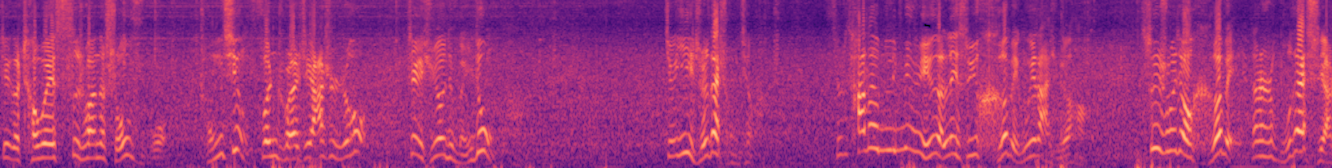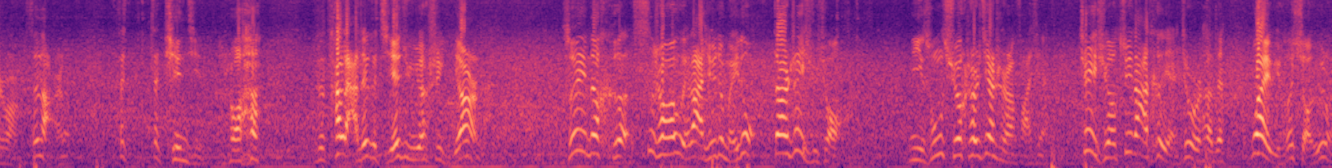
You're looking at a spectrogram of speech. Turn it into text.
这个成为四川的首府，重庆分出来直辖市之后，这个学校就没动，就一直在重庆。就是它的命运有点类似于河北工业大学哈。虽说叫河北，但是不在石家庄，在哪儿呢？在在天津，是吧？这他俩这个结局是一样的。所以呢，和四川外国语大学就没动。但是这学校，你从学科建设上发现，这学校最大特点就是它的外语和小语种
